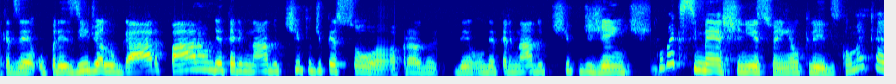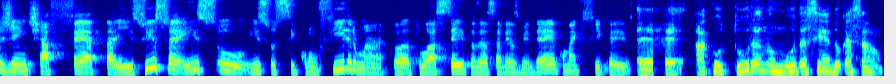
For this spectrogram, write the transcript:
Quer dizer, o presídio é lugar para um determinado tipo de pessoa, para um determinado tipo de gente. Como é que se mexe nisso, hein, Euclides? Como é que a gente afeta isso? Isso é isso? Isso se confirma? Tu, tu aceitas essa mesma ideia? Como é que fica isso? É, a cultura não muda sem a educação.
